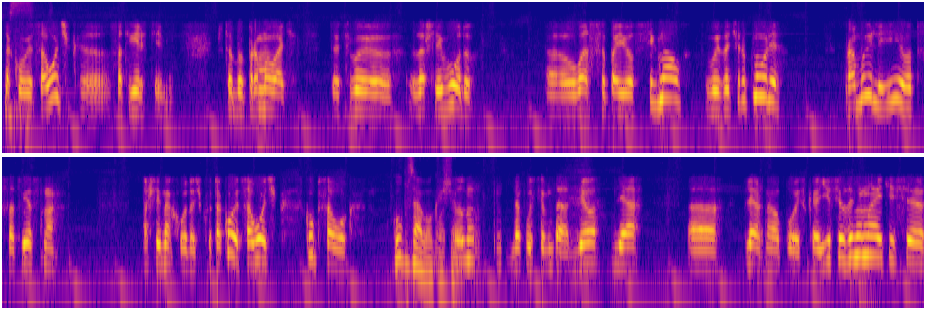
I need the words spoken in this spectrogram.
такой совочек э, с отверстиями, чтобы промывать. То есть вы зашли в воду, у вас появился сигнал, вы зачерпнули, промыли и вот, соответственно, нашли находочку. Такой вот совочек, скуп-совок. Куб совок Вот, еще. ну, допустим, да, для, для э, пляжного поиска. Если занимаетесь э,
